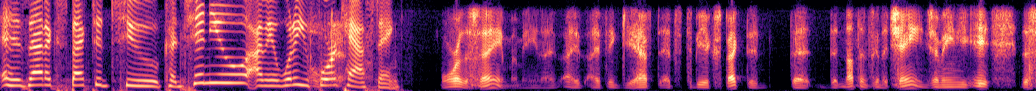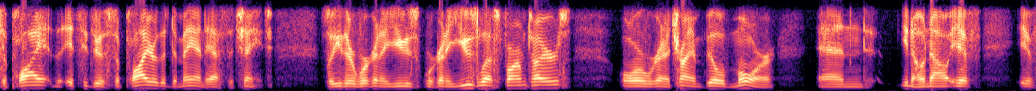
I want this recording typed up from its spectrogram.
Is that expected to continue? I mean, what are you Oh, forecasting? More of the same. I mean, I, I, I think you have to. It's to be expected that that nothing's going to change. I mean, it, the supply. It's either the supply or the demand has to change. So either we're going to use we're going to use less farm tires, or we're going to try and build more. And you know, now if if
